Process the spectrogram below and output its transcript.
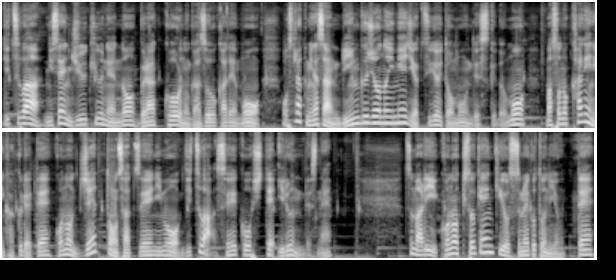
実は2019年のブラックホールの画像化でも、おそらく皆さんリング状のイメージが強いと思うんですけども、まあ、その影に隠れて、このジェットの撮影にも実は成功しているんですね。つまり、この基礎研究を進めることによって、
